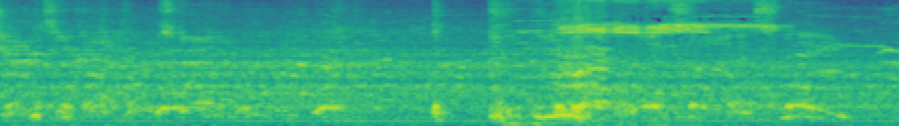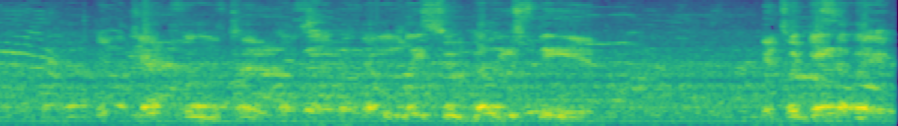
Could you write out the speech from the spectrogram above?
Jackson for the first down. Inside, Snead. Jackson takes complete to Billy Steed. It's a gain of eight.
